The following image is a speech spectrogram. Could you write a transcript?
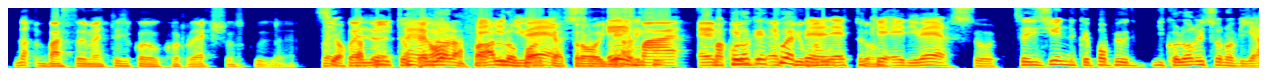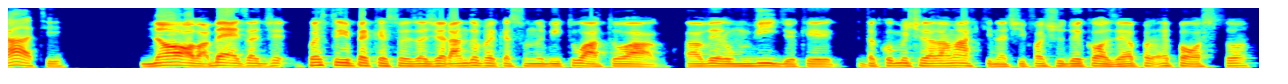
No, basta metterci color correction, scusa. Sì, ho Quello- capito, Eh, però allora fallo, porca troia. Eh, Eh, ma è ma quello più- che è tu hai più appena brutto. detto che è diverso, stai dicendo che proprio i colori sono virati. No, vabbè, esager- questo io perché sto esagerando perché sono abituato a, avere un video che da come c'è la macchina ci faccio due cose a, a posto,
